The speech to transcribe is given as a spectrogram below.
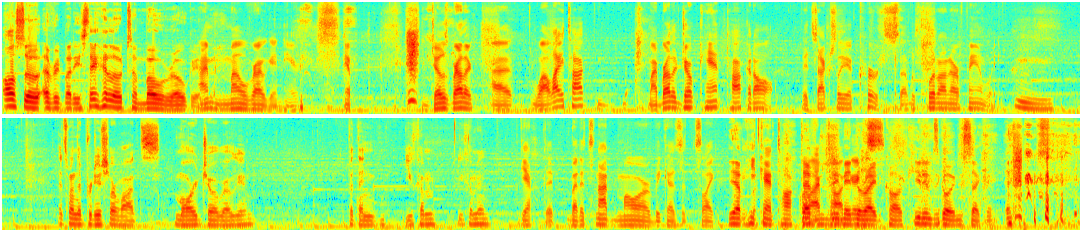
Also, everybody, say hello to Mo Rogan. I'm Mo Rogan here. yep. Joe's brother. Uh, while I talk, my brother Joe can't talk at all. It's actually a curse that was put on our family. Hmm. It's when the producer wants more Joe Rogan, but then you come you come in. Yep, it, but it's not more because it's like Yep. he can't talk while I'm Definitely talking. made the right call. Keenan's going second.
